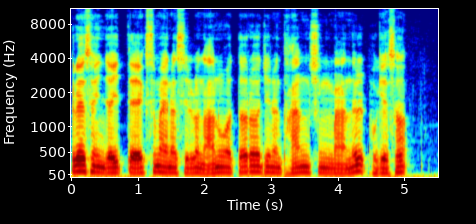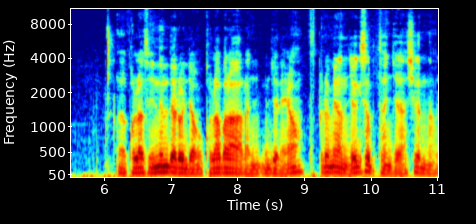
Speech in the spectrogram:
그래서 이제 이때 x-1로 나누어 떨어지는 당식만을 보기에서 어, 골라서 있는 대로 이제 한번 골라봐라라는 문제네요. 그러면 여기서부터 이제 식을 나눠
